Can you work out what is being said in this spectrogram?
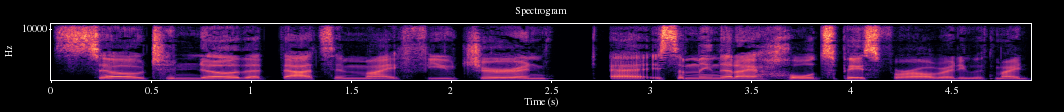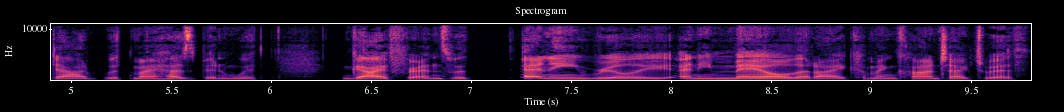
So to know that that's in my future and uh, is something that I hold space for already with my dad, with my husband, with guy friends, with any really any male that I come in contact with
